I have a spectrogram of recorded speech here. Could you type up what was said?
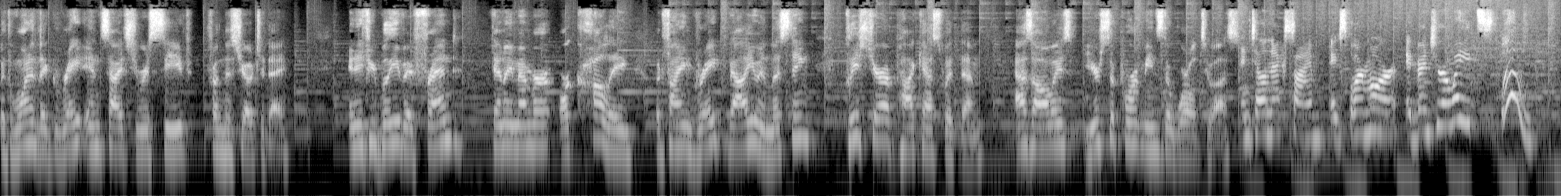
with one of the great insights you received from the show today. And if you believe a friend, family member, or colleague would find great value in listening, please share our podcast with them. As always, your support means the world to us. Until next time, explore more. Adventure awaits. Woo!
